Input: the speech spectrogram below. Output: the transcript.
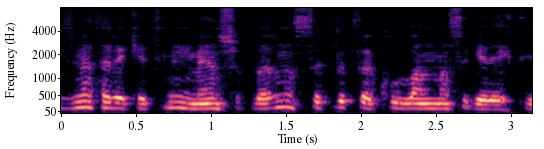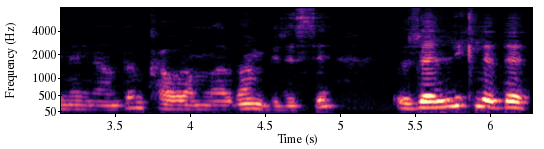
hizmet hareketinin mensuplarının sıklıkla kullanması gerektiğine inandığım kavramlardan birisi. Özellikle de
